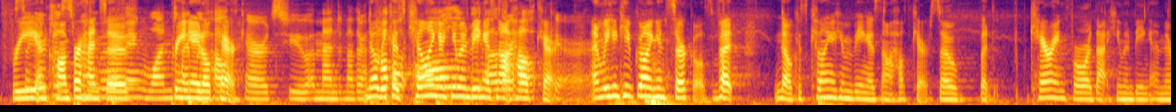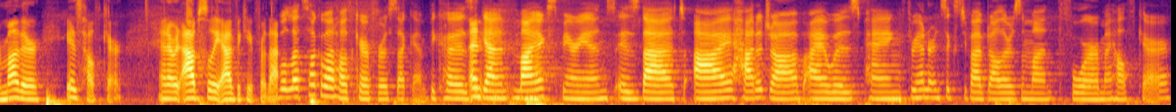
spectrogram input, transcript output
free so and comprehensive one prenatal of care. to amend another. No, because killing a human being is not health care. healthcare? And we can keep going in circles, but no, because killing a human being is not health care. So, but caring for that human being and their mother is health care. And I would absolutely advocate for that. Well, let's talk about healthcare for a second because, And- again, my experience is that I had a job. I was paying $365 a month for my healthcare.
